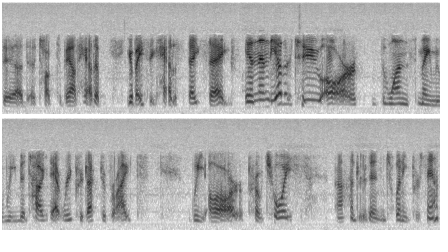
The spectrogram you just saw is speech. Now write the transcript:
said, uh, talked about how to, you know, basically how to stay safe. And then the other two are the ones maybe we've been talking about reproductive rights. We are pro choice, 120%.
